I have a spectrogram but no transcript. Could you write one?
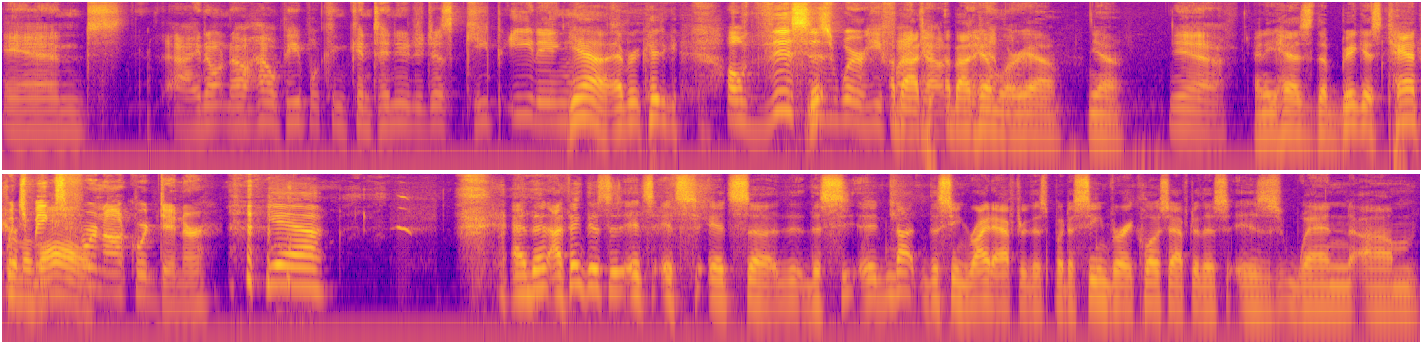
and I don't know how people can continue to just keep eating. Yeah, every kid Oh, this is where he about out about that Himmler, yeah, yeah, yeah, and he has the biggest tantrum which of makes for an awkward dinner. yeah. And then I think this is it's it's it's uh, the, the uh, not the scene right after this, but a scene very close after this is when um,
